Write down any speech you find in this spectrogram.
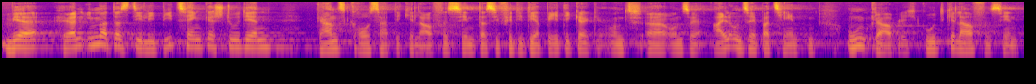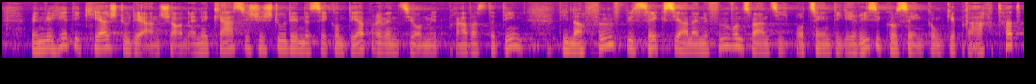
Wir hören immer, dass die Lipidsenkerstudien ganz großartig gelaufen sind, dass sie für die Diabetiker und äh, unsere, all unsere Patienten unglaublich gut gelaufen sind. Wenn wir hier die CARE-Studie anschauen, eine klassische Studie in der Sekundärprävention mit Bravastatin, die nach fünf bis sechs Jahren eine 25-prozentige Risikosenkung gebracht hat,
